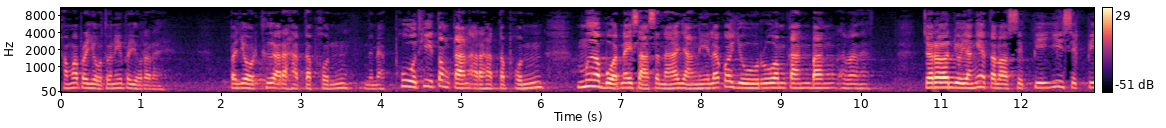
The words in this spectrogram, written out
คำว่าประโยชน์ตัวนี้ประโยชน์อะไร ประโยชน์คืออรหัตผลเนี่ยนะผู้ที่ต้องการอรหัตผล เมื่อบวชในศาสนาอย่างนี้ แล้วก็อยู่รวมกันบาง เจริญอยู่อย่างนี้ยตลอด 10 ปี 20 ปี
